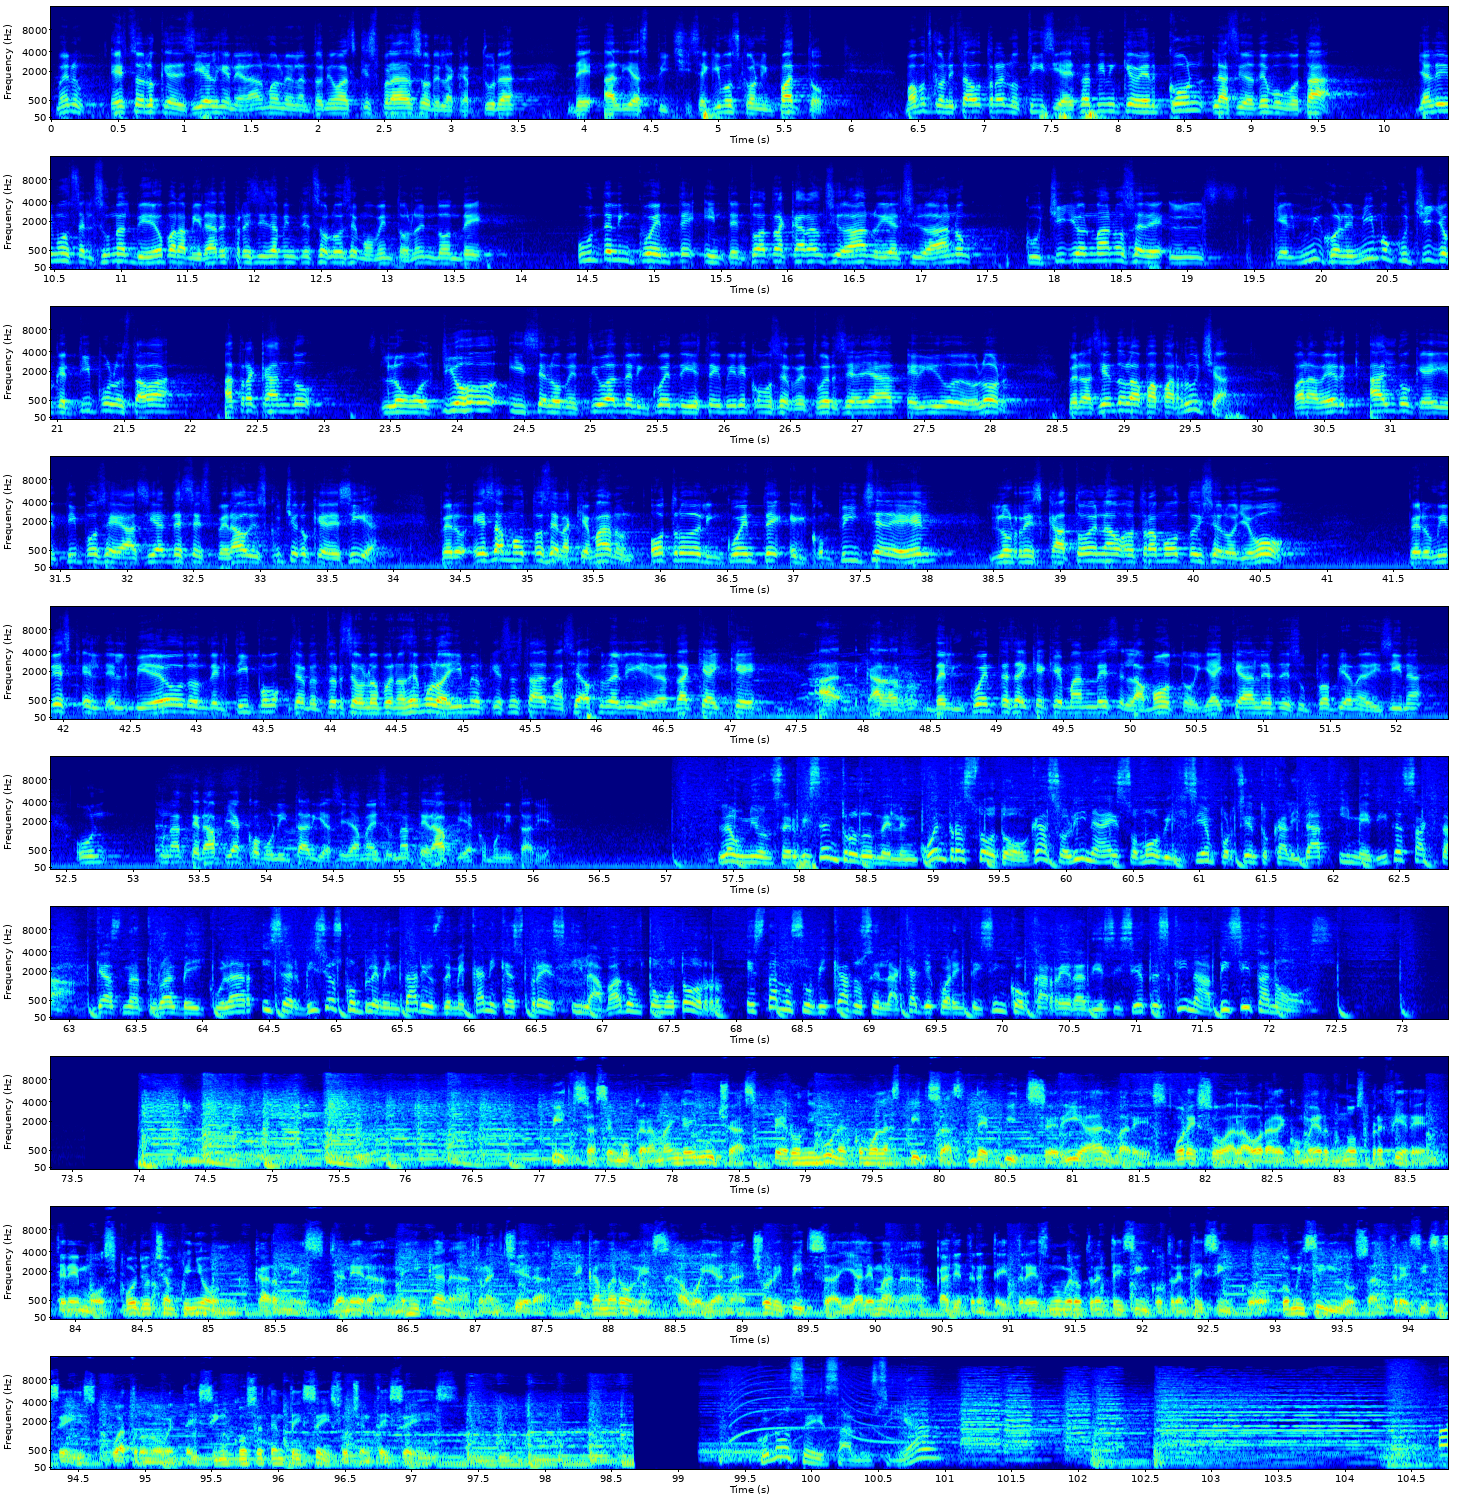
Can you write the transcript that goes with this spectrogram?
Bueno, esto es lo que decía el general Manuel Antonio Vázquez Prada sobre la captura de alias Pichi. Seguimos con impacto. Vamos con esta otra noticia. Esta tiene que ver con la ciudad de Bogotá. Ya le dimos el zoom al video para mirar precisamente solo ese momento, ¿no? En donde un delincuente intentó atracar a un ciudadano y el ciudadano, cuchillo en mano, que con el mismo cuchillo que el tipo lo estaba atracando, lo volteó y se lo metió al delincuente y este mire cómo se retuerce allá herido de dolor pero haciendo la paparrucha para ver algo que el tipo se hacía desesperado y escuche lo que decía. Pero esa moto se la quemaron. Otro delincuente, el compinche de él, lo rescató en la otra moto y se lo llevó. Pero mire el, el video donde el tipo se retuerce. Bueno, démoslo ahí porque eso está demasiado cruel y de verdad que hay que, a, los delincuentes hay que quemarles la moto y hay que darles de su propia medicina una terapia comunitaria, se llama eso, una terapia comunitaria. La Unión Servicentro donde lo encuentras todo. Gasolina ESO móvil 100% calidad y medida exacta. Gas natural vehicular y servicios complementarios de mecánica express y lavado automotor. Estamos ubicados en la calle 45 carrera 17 esquina. Visítanos. Pizzas en Bucaramanga hay muchas, pero ninguna como las pizzas de Pizzería Álvarez. Por eso a la hora de comer nos prefieren. Tenemos pollo champiñón, carnes, llanera, mexicana, ranchera, de camarones, hawaiana, choripizza y alemana. Calle 33, número 3535. Domicilios al 316-495-7686. ¿Conoces a Lucía?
